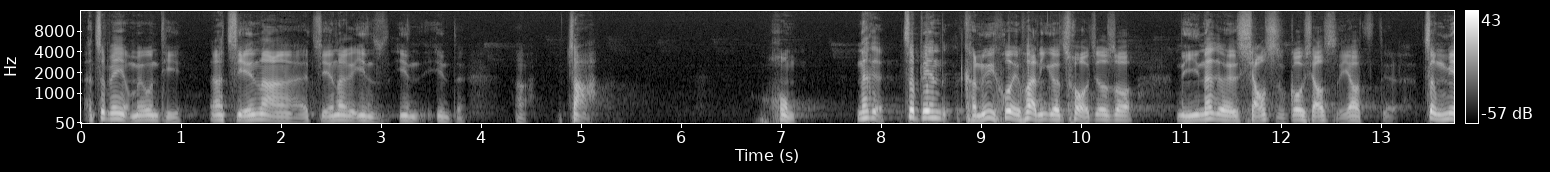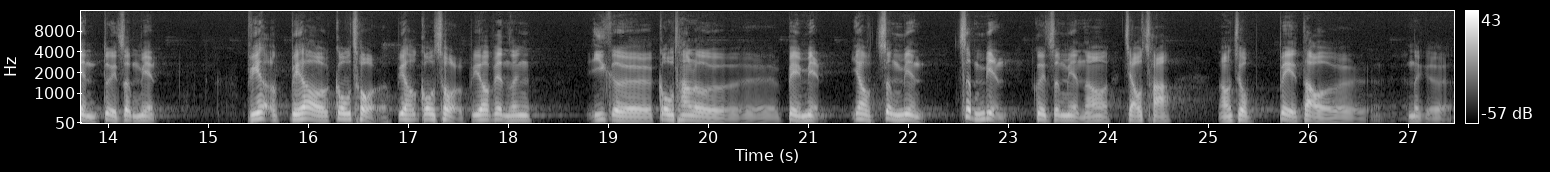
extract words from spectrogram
啊。这边有没有问题？啊结那结那个印印印的啊，炸哄，那个这边可能会犯一个错，就是说。你那个小指勾小指要正面对正面，不要不要勾错了，不要勾错了，不要变成一个勾它的背面，要正面正面对正面，然后交叉，然后就背到那个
